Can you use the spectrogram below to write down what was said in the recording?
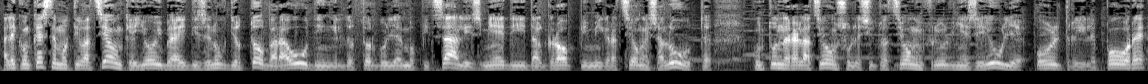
Alle conquiste motivazioni che io il 19 di ottobre a Udin il dottor Guglielmo Pizzali smiedi dal gruppo Immigrazione e Salute con una relazione sulle situazioni in Friuli Venezia Giulia oltre le pore,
